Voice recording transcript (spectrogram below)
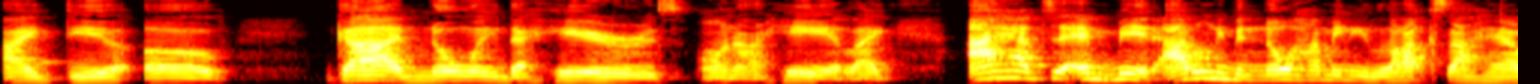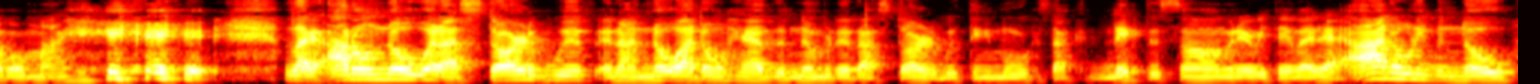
idea of God knowing the hairs on our head. Like I have to admit, I don't even know how many locks I have on my head. like I don't know what I started with, and I know I don't have the number that I started with anymore because I connected some and everything like that. I don't even know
